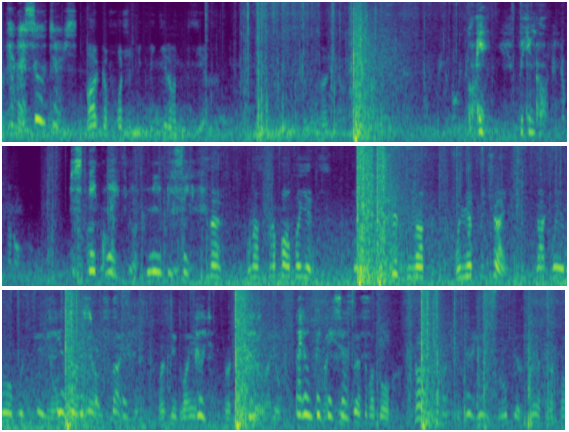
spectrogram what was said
Are soldiers. Марков хочет ликвидировать всех. Okay, we can go. Just quiet. You will be safe. Сэр, у нас пропал боец. 12, он не отвечает. Как вы его упустили? Он размером станьте. sister. Возьми двоих Good. и проконтролируй район. I don't think they saw с этого дома. Да. В группе Ж пропал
